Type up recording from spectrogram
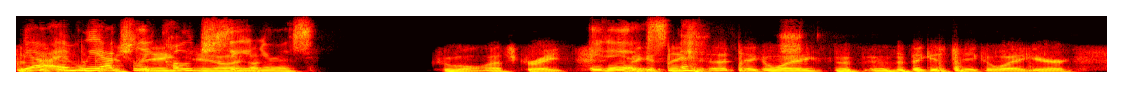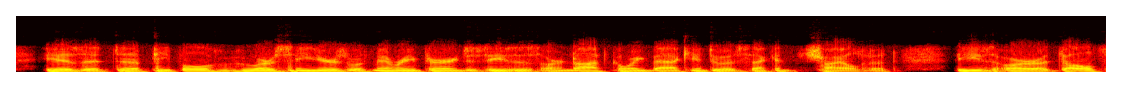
The yeah, biggest, and we actually thing, coach you know, seniors. Uh, cool, that's great. It is. The biggest thing uh, takeaway. Uh, the biggest takeaway here is that uh, people who are seniors with memory impairing diseases are not going back into a second childhood. These are adults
